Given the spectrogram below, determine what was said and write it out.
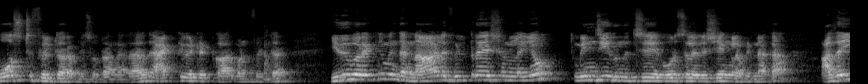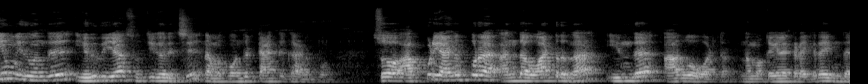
போஸ்ட் ஃபில்டர் அப்படின்னு சொல்கிறாங்க அதாவது ஆக்டிவேட்டட் கார்பன் ஃபில்டர் இது வரைக்கும் இந்த நாலு ஃபில்ட்ரேஷன்லையும் மிஞ்சி இருந்துச்சு ஒரு சில விஷயங்கள் அப்படின்னாக்கா அதையும் இது வந்து இறுதியாக சுத்திகரித்து நமக்கு வந்து டேங்குக்கு அனுப்பும். ஸோ அப்படி அனுப்புகிற அந்த வாட்டர் தான் இந்த ஆர்ஓ வாட்டர் நம்ம கையில் கிடைக்கிற இந்த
